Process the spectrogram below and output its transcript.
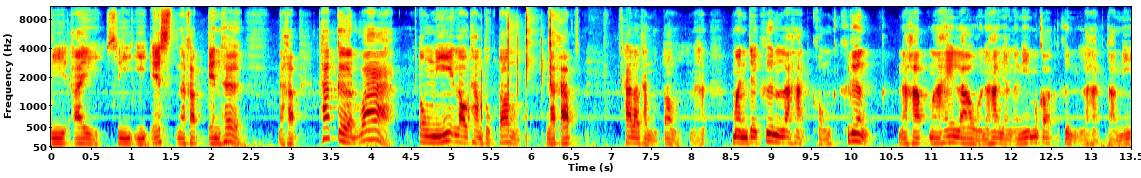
v i c e s นะครับ enter นะครับ ถ้าเกิดว่าตรงนี้เราทำถูกต้องนะครับ ถ้าเราทำถูกต้องนะฮะ มันจะขึ้นรหัสของเครื่องนะครับ มาให้เรานะฮะ อย่างอันนี้มันก็ขึ้นรหัสตามนี้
